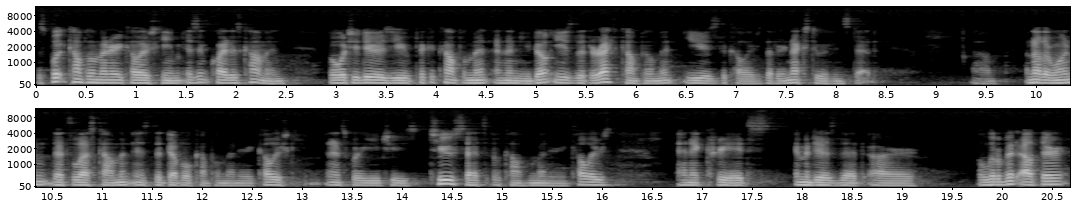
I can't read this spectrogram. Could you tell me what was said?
The split complementary color scheme isn't quite as common, but what you do is you pick a complement and then you don't use the direct complement, you use the colors that are next to it instead. Um, Another one that's less common is the double complementary color scheme, and it's where you choose two sets of complementary colors, and it creates images that are a little bit out there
